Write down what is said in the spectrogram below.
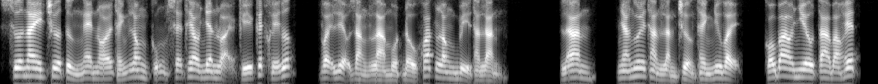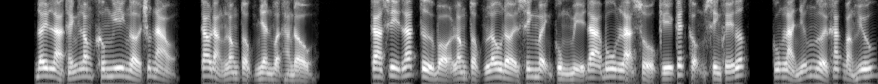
xưa nay chưa từng nghe nói thánh long cũng sẽ theo nhân loại ký kết khế ước vậy liệu rằng là một đầu khoác long bị thằn lằn? Lan nhà ngươi thằn lằn trưởng thành như vậy có bao nhiêu ta bao hết? Đây là thánh long không nghi ngờ chút nào cao đẳng long tộc nhân vật hàng đầu. Casillas từ bỏ long tộc lâu đời sinh mệnh cùng Mỹ Đa Bu là sổ ký kết cộng sinh khế ước, cũng là những người khác bằng hữu.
